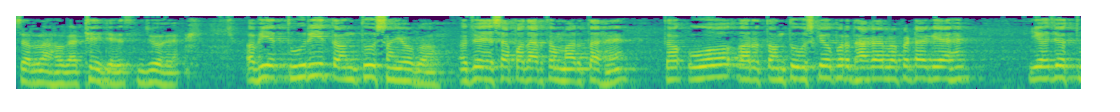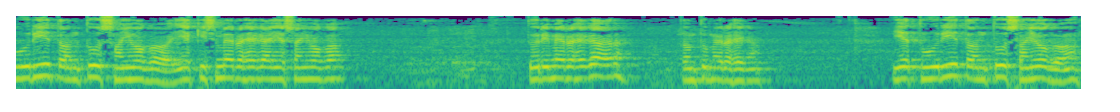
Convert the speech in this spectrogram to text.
चलना होगा। ठीक है, जो है। अभी ये तूरी तंतु संयोग। और जो ऐसा पदार्थ मारता है तो वो और तंतु उसके ऊपर धागा लपेटा गया है। यह जो तूरी तंतु संयोग, ये किसमें रहेगा ये संयोग? तूरी में रहेगा और तंतु में रहेगा। ये तूरी तंतु संयोग,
